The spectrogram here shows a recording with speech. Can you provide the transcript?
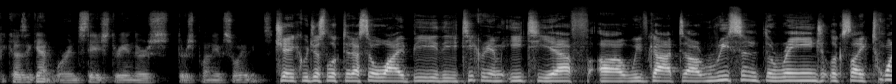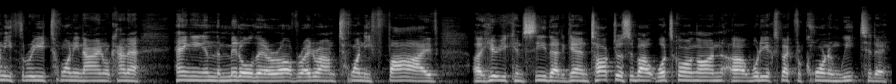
because again, we're in stage three and there's there's plenty of soybeans. Jake, we just looked at SOYB, the Teucrium ETF. Uh, we've got uh, recent the range. It looks like 23, 29. We're kind of hanging in the middle thereof, right around 25. Uh, here you can see that again. Talk to us about what's going on. Uh, what do you expect for corn and wheat today?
